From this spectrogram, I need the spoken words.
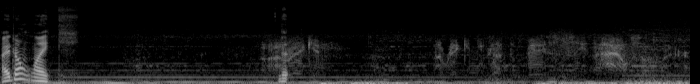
I don't like. I reckon. I reckon you got the best seat in the house over there.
